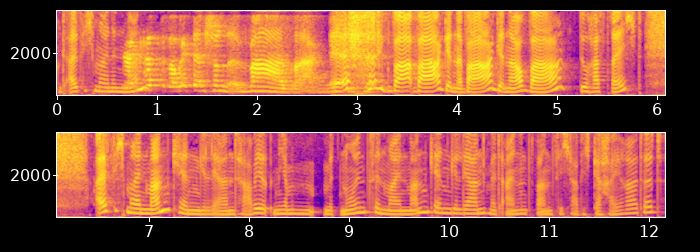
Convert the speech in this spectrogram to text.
Und als ich meinen Mann... Ja, kannst du, glaube ich, dann schon wahr sagen. war, war, genau, war, genau, war. Du hast recht. Als ich meinen Mann kennengelernt habe, ich habe mit 19 meinen Mann kennengelernt, mit 21 habe ich geheiratet.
